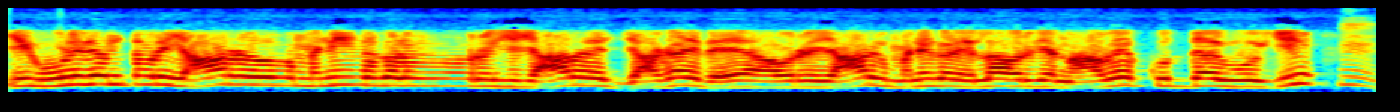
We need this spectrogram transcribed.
ಈಗ ಉಳಿದಂತವ್ರು ಯಾರು ಮನೆಗಳು ಅವ್ರಿಗೆ ಯಾರ ಜಾಗ ಇದೆ ಅವ್ರ ಯಾರ ಮನೆಗಳಿಲ್ಲ ಅವ್ರಿಗೆ ನಾವೇ ಖುದ್ದಾಗಿ ಹೋಗಿ ಹ್ಮ್.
